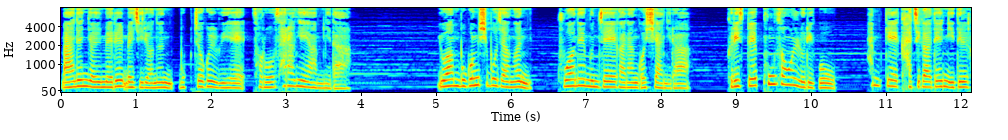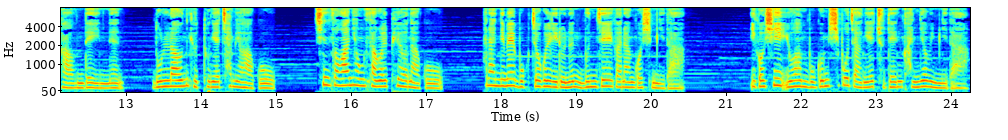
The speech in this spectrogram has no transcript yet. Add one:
많은 열매를 맺으려는 목적을 위해 서로 사랑해야 합니다. 요한복음 15장은 구원의 문제에 관한 것이 아니라 그리스도의 풍성을 누리고 함께 가지가 된 이들 가운데 있는 놀라운 교통에 참여하고 신성한 형상을 표현하고 하나님의 목적을 이루는 문제에 관한 것입니다. 이것이 요한복음 15장의 주된 관념입니다.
